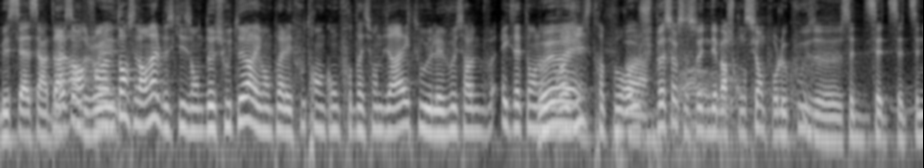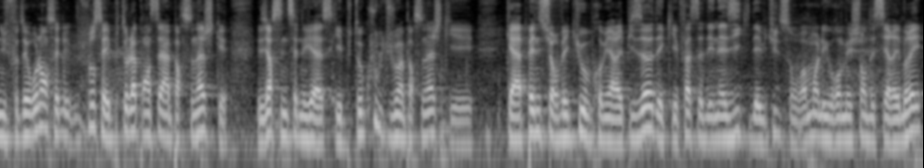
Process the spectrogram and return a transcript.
Mais c'est assez Bah, intéressant en, de jouer. en même temps, c'est normal parce qu'ils ont deux shooters, ils vont pas les foutre en confrontation directe ou les jouer sur exactement le Ouais, même ouais. registre pour. Ouais, euh, Je suis pas sûr que ce soit une démarche consciente pour le coup, euh, cette, cette, cette scène du fauteuil roulant. Je pense qu'elle est plutôt là pour installer un personnage qui est. dire, c'est une scène qui est, plutôt cool. Tu joues un personnage qui, est, qui a à peine survécu au premier épisode et qui est face à des nazis qui d'habitude sont vraiment les gros méchants décérébrés.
